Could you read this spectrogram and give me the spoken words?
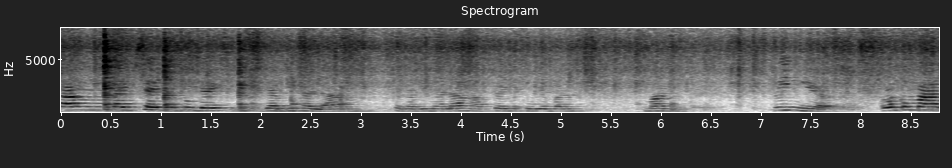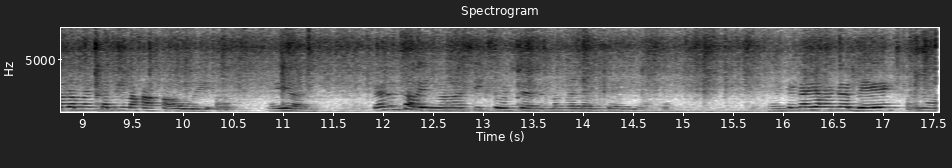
ang live session ko guys is gabi na lang. Sa gabi na lang after ni Kuya Bal mag premiere. Or kung maaga man kami makakauwi. Ayan. Ganun pa rin, mga 6 or 7, mga live selling ako. Ayan, kagaya kagabi, anong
